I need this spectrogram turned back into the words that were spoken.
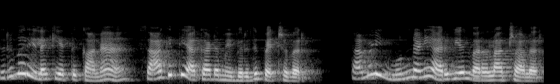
சிறுவர் இலக்கியத்துக்கான சாகித்ய அகாடமி விருது பெற்றவர். தமிழின் முன்னணி அறிவியல் வரலாற்றாளர்.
